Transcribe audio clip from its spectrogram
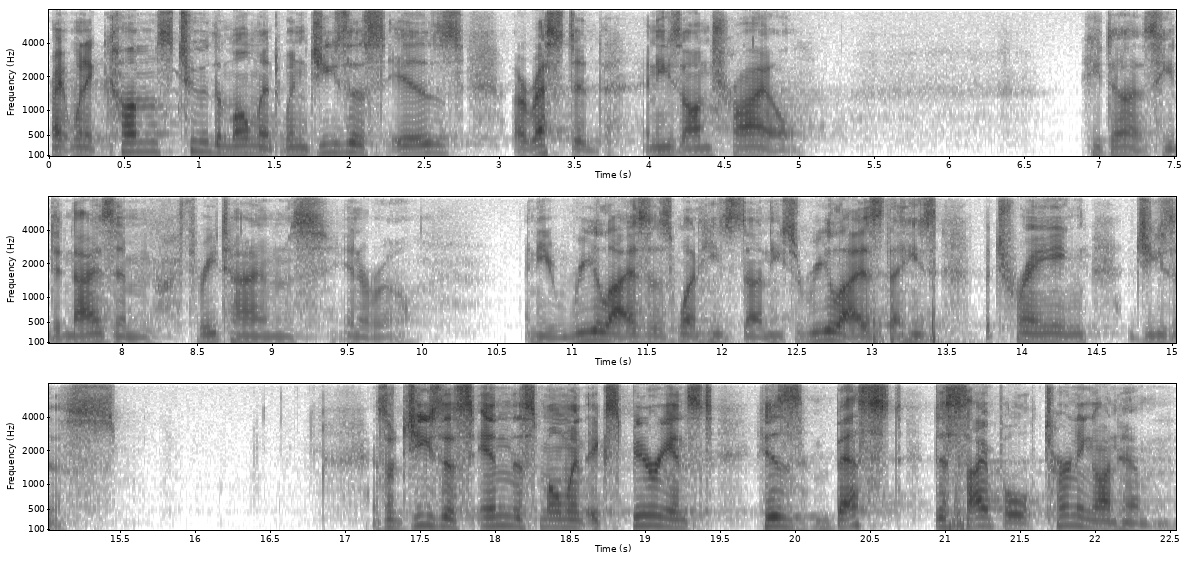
Right? When it comes to the moment when Jesus is arrested and he's on trial, he does. He denies him three times in a row. And he realizes what he's done. He's realized that he's betraying Jesus. And so Jesus, in this moment, experienced his best disciple turning on him,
